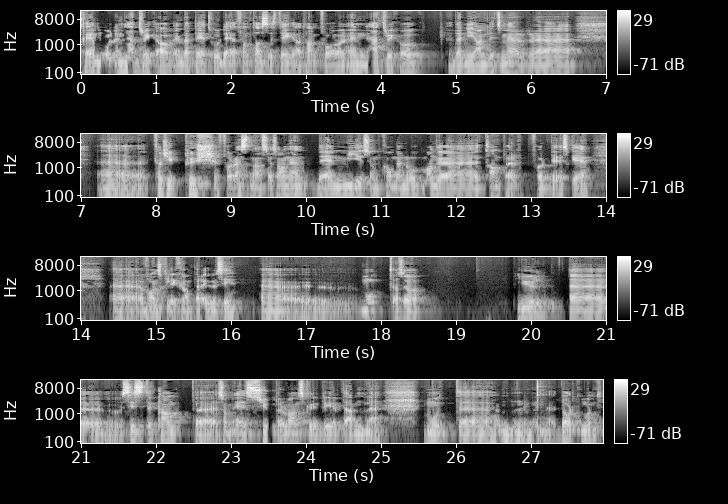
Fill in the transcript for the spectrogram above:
tre mål, en hat trick av MBP. Jeg tror det er en fantastisk ting at han får en hat trick òg. Den gir han litt mer uh, uh, kanskje push for resten av sesongen. Det er mye som kommer nå. Mange kamper for PSG. Uh, vanskelige kamper, jeg vil si. mot altså jul. Uh, siste kamp uh, som er supervanskelig, blir den uh, mot Dortmund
